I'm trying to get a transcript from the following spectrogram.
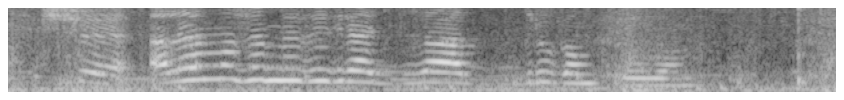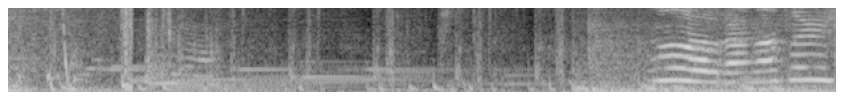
Top 3, ale możemy wygrać za drugą próbą. No. No dobra, no to już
